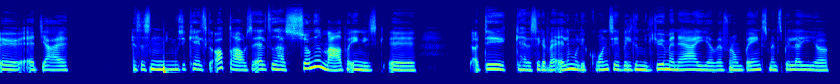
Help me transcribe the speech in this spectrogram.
øh, at jeg altså sådan min musikalske opdragelse altid har sunget meget på engelsk. Øh, og det kan der sikkert være alle mulige grunde til, hvilket miljø man er i, og hvad for nogle bands man spiller i, og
